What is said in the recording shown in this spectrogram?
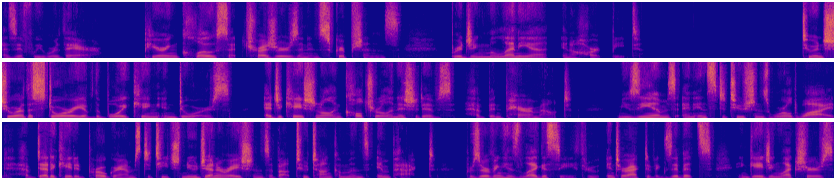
as if we were there, peering close at treasures and inscriptions, bridging millennia in a heartbeat. To ensure the story of the Boy King endures, educational and cultural initiatives have been paramount. Museums and institutions worldwide have dedicated programs to teach new generations about Tutankhamun's impact, preserving his legacy through interactive exhibits, engaging lectures,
